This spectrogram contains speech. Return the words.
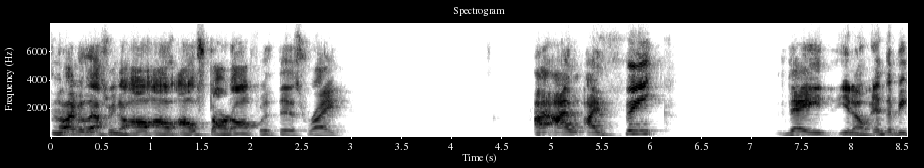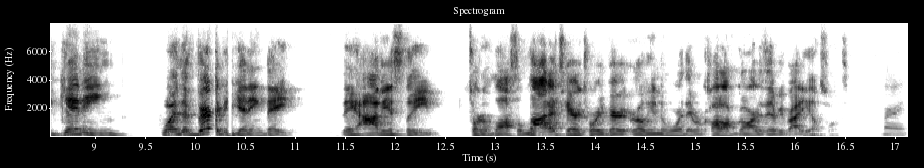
like the last week, I'll, I'll I'll start off with this right. I, I I think they, you know, in the beginning, well, in the very beginning, they they obviously sort of lost a lot of territory very early in the war. They were caught off guard as everybody else was. Right.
